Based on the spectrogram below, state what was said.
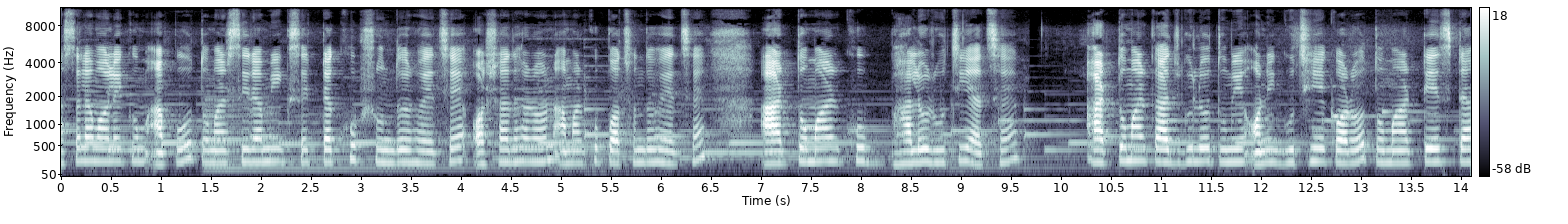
আসসালামু আলাইকুম আপু, তোমার সিরামিক সেটটা খুব সুন্দর হয়েছে, অসাধারণ, আমার খুব পছন্দ হয়েছে, আর তোমার খুব ভালো রুচি আছে, আর তোমার কাজগুলো তুমি অনেক গুছিয়ে করো, তোমার টেস্টটা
